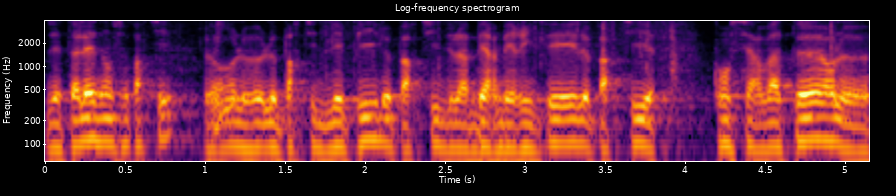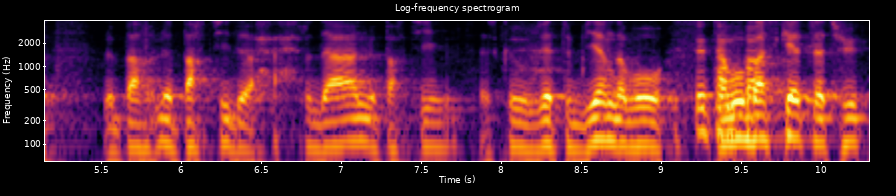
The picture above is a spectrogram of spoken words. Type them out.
Vous êtes à l'aise dans ce parti? Le, parti de l'épi, le parti de la berbérité, le parti conservateur, le, le, parti de Hardan, le parti. Est-ce que vous êtes bien dans vos, dans vos baskets là-dessus?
